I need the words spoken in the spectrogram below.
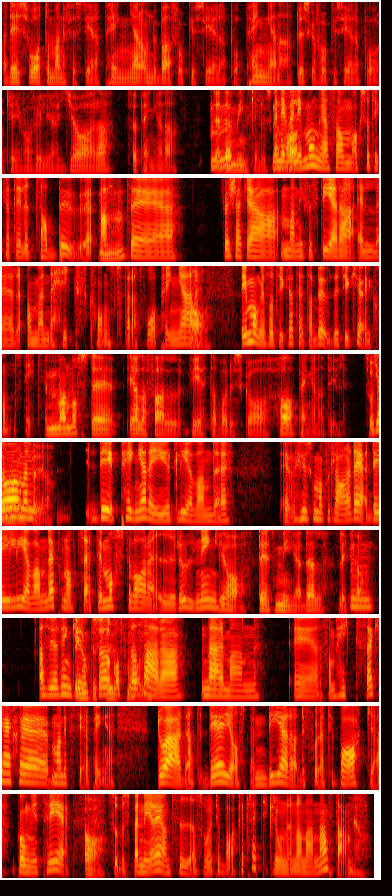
ja, det är svårt att manifestera pengar om du bara fokuserar på pengarna. Du ska fokusera på, okej, vad vill jag göra för pengarna? Det är Mm. den vinkeln du ska Men det är ha. väldigt många som också tycker att det är lite tabu Mm. att eh, försöka manifestera eller använda häxkonst för att få pengar. Ja. Det är många som tycker att det är tabu. Det tycker jag är konstigt. Men man måste i alla fall veta vad du ska ha pengarna till. Så Ja, kan man väl men- säga. Det, pengar är ju ett levande... eh, Hur ska man förklara det? Det är ju levande på något sätt. Det måste vara i rullning. Ja, det är ett medel liksom. Mm. Alltså jag tänker också ofta slutmålet. så här när man eh, som häxa kanske manifesterar pengar. Då är det att det jag spenderar, det får jag tillbaka gånger tre. Ja. Så spenderar jag en tia så får jag tillbaka 30 kronor någon annanstans.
